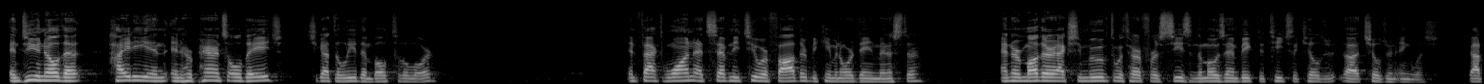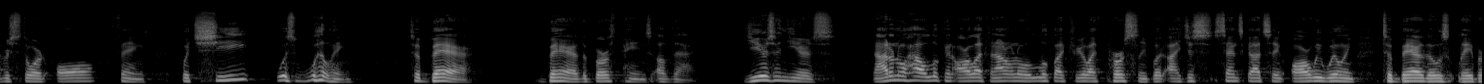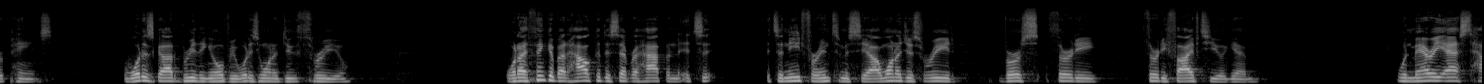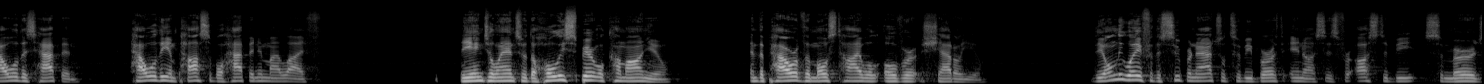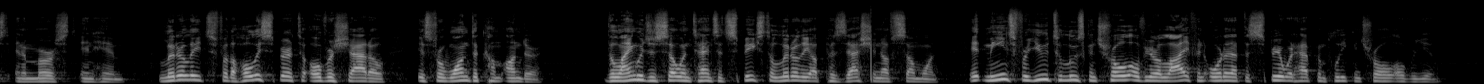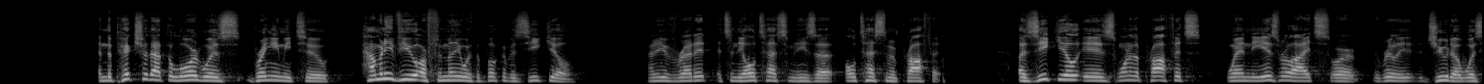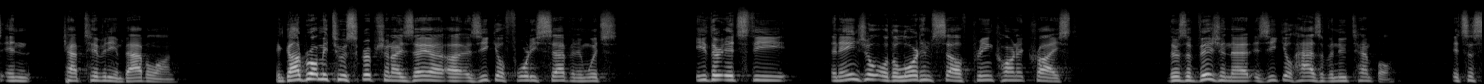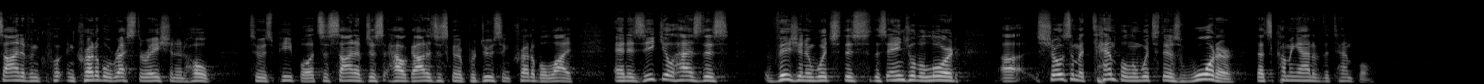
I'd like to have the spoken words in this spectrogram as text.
And do you know that Heidi, in, in her parents' old age, she got to lead them both to the Lord? In fact, one at 72, her father became an ordained minister. And her mother actually moved with her for a season to Mozambique to teach the uh, children English. God restored all things. But she was willing to bear bear the birth pains of that. Years and years. Now, I don't know how it'll look in our life, and I don't know what it'll look like for your life personally, but I just sense God saying, Are we willing to bear those labor pains? What is God breathing over you? What does He want to do through you? When I think about how could this ever happen, it's a, it's a need for intimacy. I want to just read verse 30, 35 to you again. When Mary asked, How will this happen? How will the impossible happen in my life? The angel answered, The Holy Spirit will come on you, and the power of the Most High will overshadow you. The only way for the supernatural to be birthed in us is for us to be submerged and immersed in Him. Literally, for the Holy Spirit to overshadow is for one to come under. The language is so intense, it speaks to literally a possession of someone. It means for you to lose control over your life in order that the Spirit would have complete control over you. And the picture that the Lord was bringing me to how many of you are familiar with the book of Ezekiel? How many you have read it? It's in the Old Testament. He's an Old Testament prophet. Ezekiel is one of the prophets when the Israelites, or really Judah, was in captivity in Babylon. And God brought me to a scripture in Isaiah, uh, Ezekiel 47, in which either it's the an angel or the Lord Himself, pre-incarnate Christ. There's a vision that Ezekiel has of a new temple. It's a sign of inc- incredible restoration and hope to his people. It's a sign of just how God is just going to produce incredible life. And Ezekiel has this vision in which this, this angel of the Lord uh, shows him a temple in which there's water that's coming out of the temple.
